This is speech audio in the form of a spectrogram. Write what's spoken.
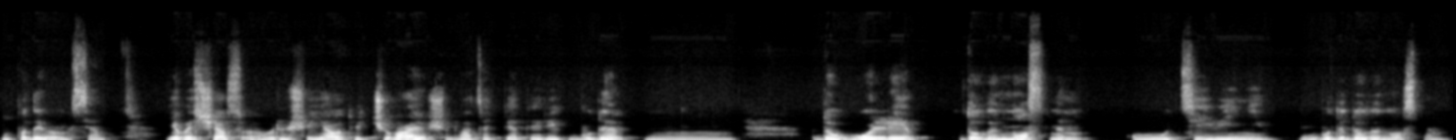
Ну, подивимося. Я весь час говорю, що я от відчуваю, що 25-й рік буде доволі доленосним у цій війні. Він буде доленосним.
